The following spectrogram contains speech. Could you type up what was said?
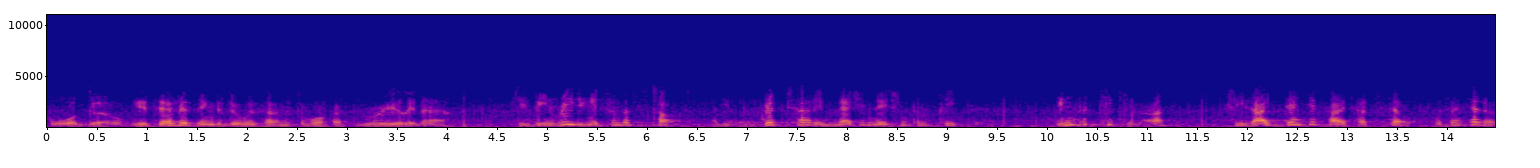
poor girl. It's everything to do with her, Mr. Walker. Really now? She's been reading it from the start, and it's gripped her imagination completely. In particular, she's identified herself with the heroine.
